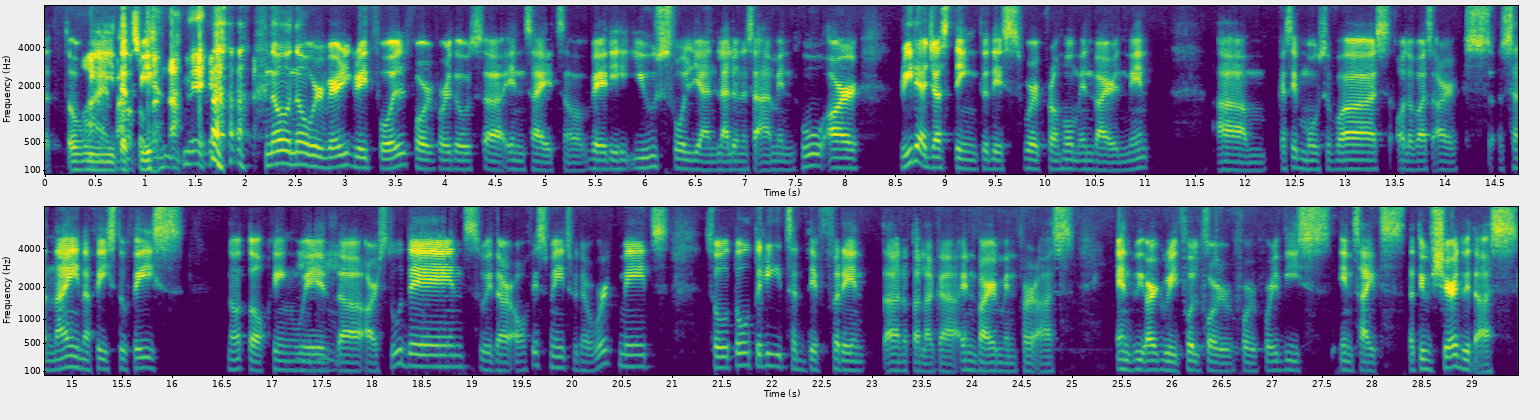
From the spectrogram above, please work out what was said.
that we Ay, that we No, no, we're very grateful for for those uh, insights. No? Very useful 'yan lalo na sa amin who are really adjusting to this work from home environment. Um, kasi most of us, all of us are sanay na face to face no talking with mm-hmm. uh, our students with our office mates with our workmates so totally it's a different ano talaga environment for us and we are grateful for for for these insights that you've shared with us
